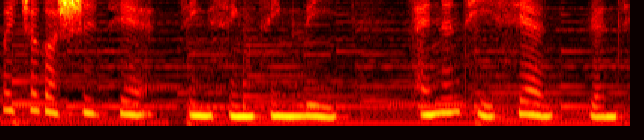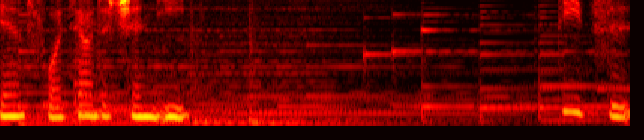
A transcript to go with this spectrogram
为这个世界尽心尽力，才能体现人间佛教的真意。弟子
